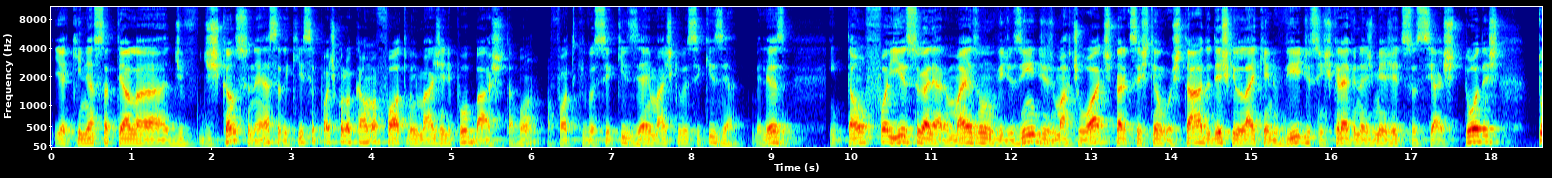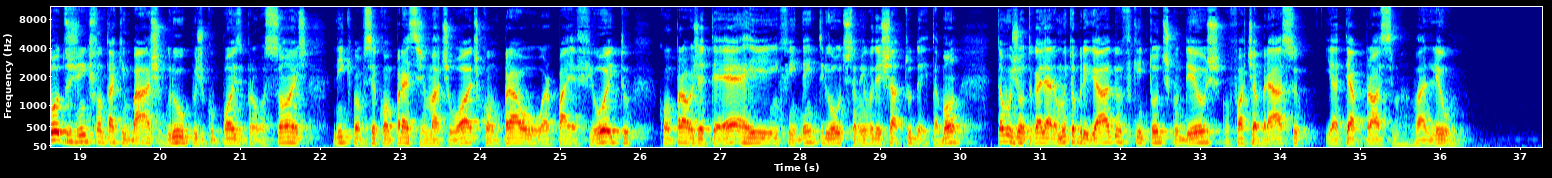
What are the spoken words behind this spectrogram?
E aqui nessa tela de descanso, né? Essa daqui, você pode colocar uma foto, uma imagem ali por baixo, tá bom? A foto que você quiser, a imagem que você quiser, beleza? Então foi isso, galera. Mais um videozinho de smartwatch. Espero que vocês tenham gostado. Deixa aquele like aí no vídeo, se inscreve nas minhas redes sociais todas. Todos os links vão estar aqui embaixo, grupos cupons e promoções link para você comprar esse smartwatch, comprar o Arpai F8, comprar o GTR, enfim, dentre outros também, vou deixar tudo aí, tá bom? Tamo junto, galera. Muito obrigado. Fiquem todos com Deus. Um forte abraço e até a próxima. Valeu!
